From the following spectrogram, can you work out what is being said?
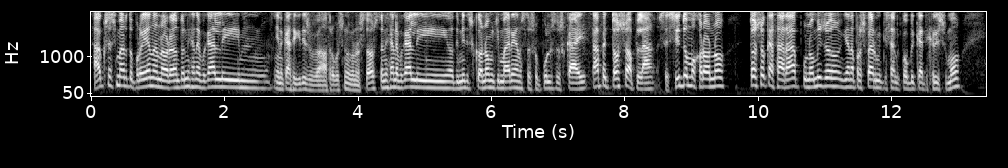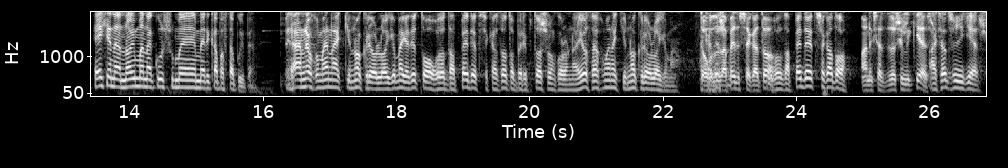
Άκουσα σήμερα το πρωί έναν ωραίο, τον είχαν βγάλει. μ, Είναι καθηγητής βέβαια ο άνθρωπος, είναι γνωστός. Τον είχαν βγάλει ο Δημήτρης Οικονόμου και η Μαρία Αναστασοπούλου στο Sky. Τα είπε τόσο απλά, σε σύντομο χρόνο, τόσο καθαρά, που νομίζω για να προσφέρουμε και σαν εκπομπή κάτι χρήσιμο, έχει ένα νόημα να ακούσουμε μερικά από αυτά που είπε. Εάν έχουμε ένα κοινό κρυολόγημα, γιατί το 85% των περιπτώσεων κοροναϊού θα έχουμε ένα κοινό κρυολόγημα. Το 85%? 85%. Ανεξαρτήτως ηλικίας. Ανεξάρτητο ηλικίας.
